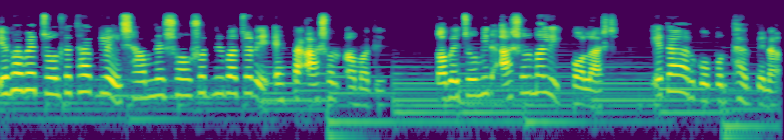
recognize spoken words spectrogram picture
এভাবে চলতে থাকলে সামনের সংসদ নির্বাচনে একটা আসন আমাদের। তবে জমির আসল মালিক পলাশ। এটা আর গোপন থাকবে না।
